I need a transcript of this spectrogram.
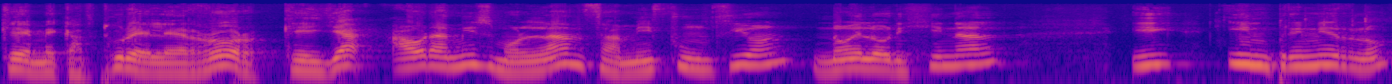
que me capture el error que ya ahora mismo lanza mi función, no el original, y imprimirlo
